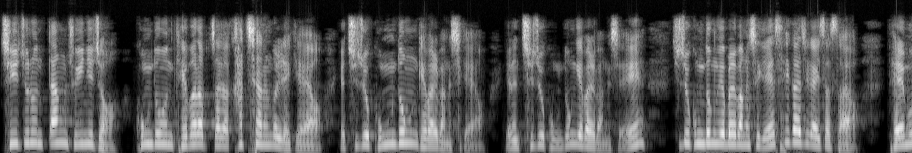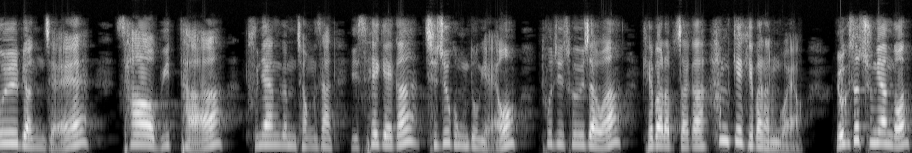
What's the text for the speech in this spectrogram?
지주는 땅 주인이죠. 공동은 개발업자가 같이 하는 걸 얘기해요. 지주 공동 개발 방식이에요. 얘는 지주 공동 개발 방식. 지주 공동 개발 방식에 세 가지가 있었어요. 대물 변제, 사업 위탁, 분양금 정산 이 세 개가 지주 공동이에요. 토지 소유자와 개발업자가 함께 개발하는 거예요. 여기서 중요한 건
